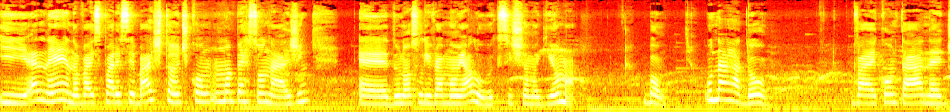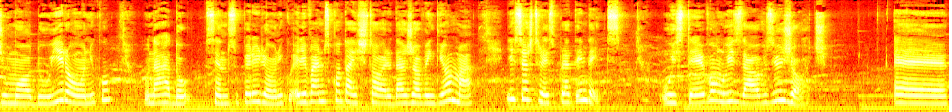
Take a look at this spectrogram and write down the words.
E Helena vai se parecer bastante com uma personagem é, do nosso livro A Mão e a Luva, que se chama Guiomar. Bom, o narrador vai contar né, de um modo irônico, o narrador, sendo super irônico, ele vai nos contar a história da jovem Guiomar e seus três pretendentes, o Estevão, Luiz Alves e o Jorge. É...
